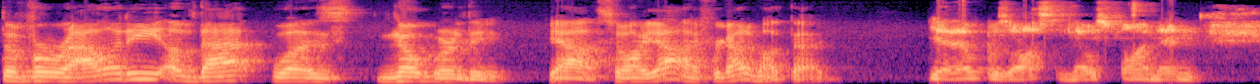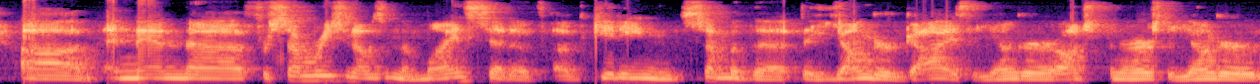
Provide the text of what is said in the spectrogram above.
the virality of that was noteworthy. Yeah so yeah i forgot about that. Yeah that was awesome. That was fun. And uh, and then uh, for some reason i was in the mindset of, of getting some of the, the younger guys the younger entrepreneurs the younger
